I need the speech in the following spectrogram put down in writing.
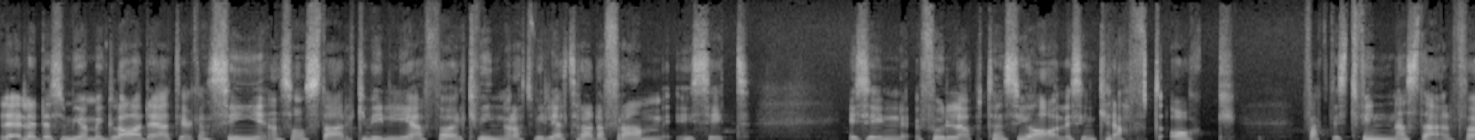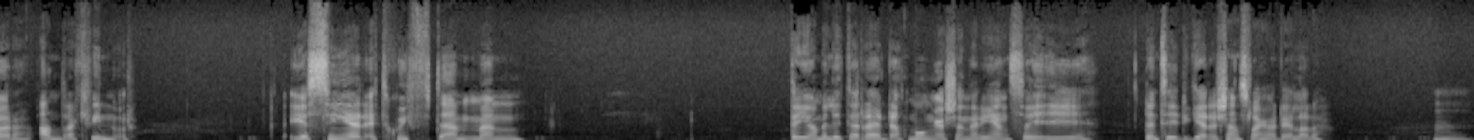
eller det som gör mig glad är att jag kan se en sån stark vilja för kvinnor att vilja träda fram i, sitt, i sin fulla potential, i sin kraft och faktiskt finnas där för andra kvinnor. Jag ser ett skifte men det gör mig lite rädd att många känner igen sig i den tidigare känslan jag delade. Mm.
